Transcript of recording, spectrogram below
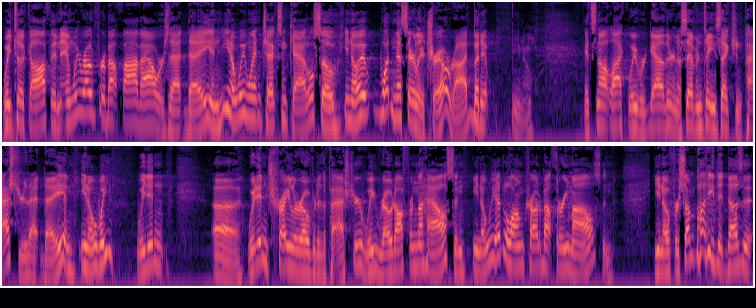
we took off and, and we rode for about five hours that day. And, you know, we went and checked some cattle. So, you know, it wasn't necessarily a trail ride, but it, you know, it's not like we were gathering a 17 section pasture that day. And, you know, we, we didn't, uh, we didn't trailer over to the pasture. We rode off from the house and, you know, we had a long trot about three miles. And, you know, for somebody that doesn't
